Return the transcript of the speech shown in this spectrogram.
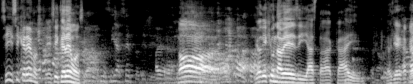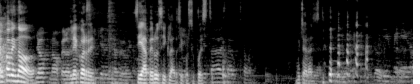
sí, sí queremos. Sí, sí queremos. Sí acepto. No, yo dije una vez y ya está acá y acá el joven no. Yo no, pero le corre. Si quieren ir a Perú. Sí, a Perú sí, claro, sí, por supuesto. Está, está, está bueno. Sí. Muchas gracias. Bienvenidos.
